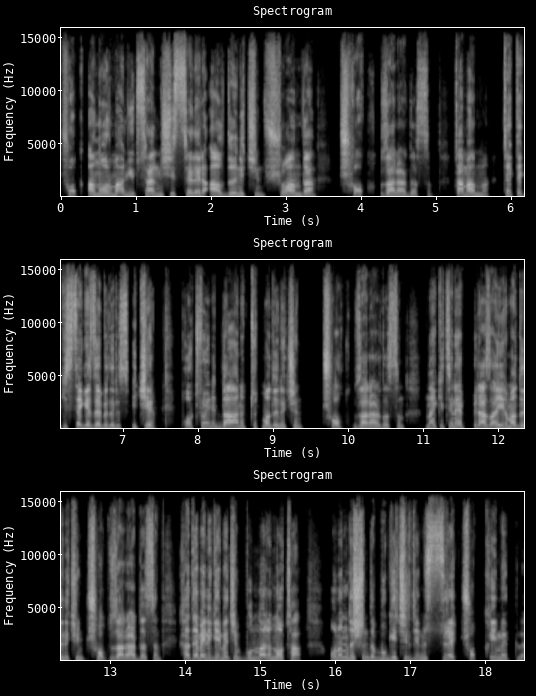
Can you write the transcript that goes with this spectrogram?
çok anormal yükselmiş hisseleri aldığın için şu anda çok zarardasın. Tamam mı? Tek tek hisse gezebiliriz. 2. Portföyünü dağınık tutmadığın için çok zarardasın. Nakitini hep biraz ayırmadığın için çok zarardasın. Kademeli girme için bunları not al. Onun dışında bu geçirdiğimiz süreç çok kıymetli.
